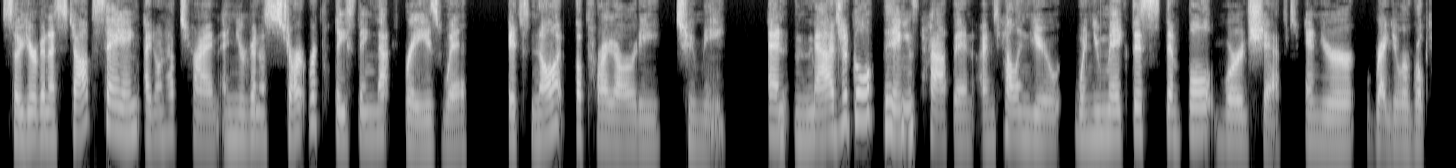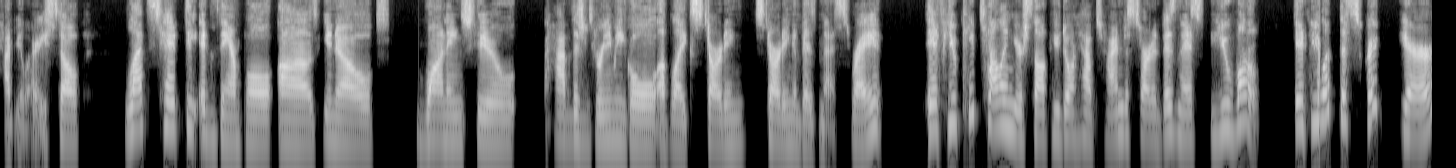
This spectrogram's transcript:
So you're going to stop saying, I don't have time. And you're going to start replacing that phrase with, it's not a priority to me. And magical things happen. I'm telling you, when you make this simple word shift in your regular vocabulary. So let's take the example of, you know, wanting to have this dreamy goal of like starting, starting a business, right? If you keep telling yourself you don't have time to start a business, you won't. If you flip the script here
